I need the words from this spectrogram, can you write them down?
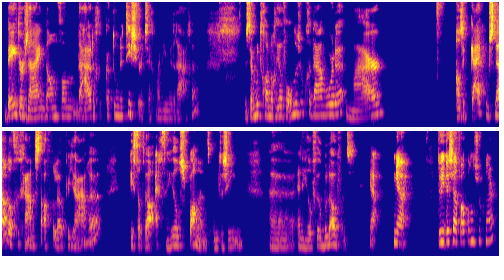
beter zijn dan van de huidige katoenen t-shirt, zeg maar, die we dragen. Dus daar moet gewoon nog heel veel onderzoek gedaan worden. Maar als ik kijk hoe snel dat gegaan is de afgelopen jaren, is dat wel echt heel spannend om te zien. eh, en heel veelbelovend. Ja. Doe je er zelf ook onderzoek naar?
